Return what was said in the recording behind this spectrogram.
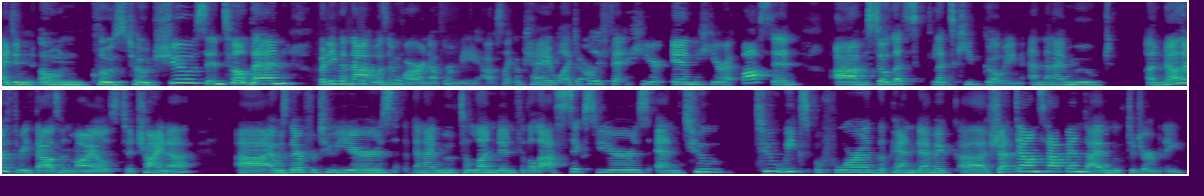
I didn't own closed toed shoes until then, but even that wasn't far enough for me. I was like, okay, well, I don't really fit here in here at Boston. Um, so let's let's keep going. And then I moved another 3,000 miles to China uh, I was there for two years. Then I moved to London for the last six years. And two two weeks before the pandemic uh, shutdowns happened, I moved to Germany.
